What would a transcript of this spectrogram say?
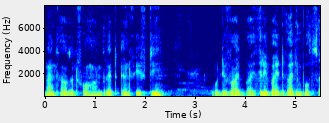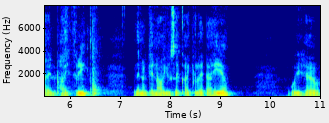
9450 we divide by 3 by dividing both sides by 3 then we can now use a calculator here. We have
